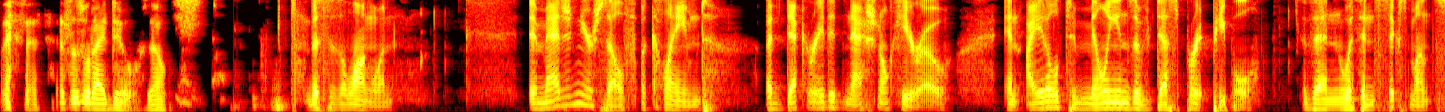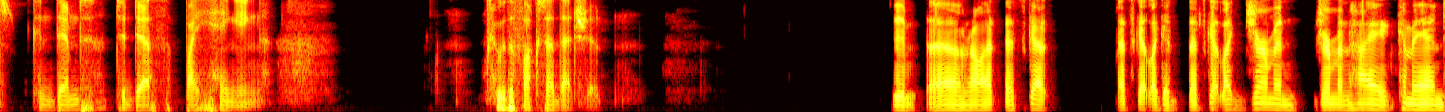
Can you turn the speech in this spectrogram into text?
this is what I do. So This is a long one. Imagine yourself acclaimed, a decorated national hero, an idol to millions of desperate people, then within six months condemned to death by hanging. Who the fuck said that shit? yeah, uh, I don't know. That, that's got that's got like a that's got like German German high command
